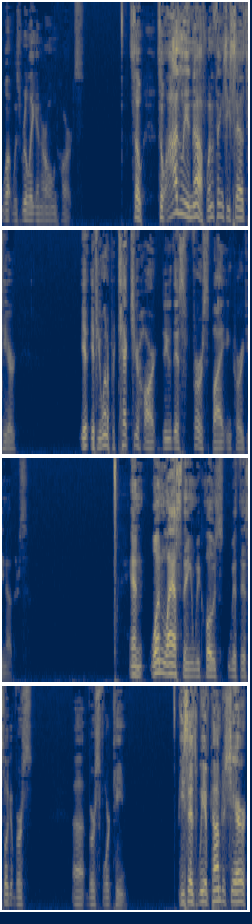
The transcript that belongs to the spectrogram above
what was really in our own hearts. So so oddly enough, one of the things he says here, if, if you want to protect your heart, do this first by encouraging others. And one last thing, and we close with this. Look at verse, uh, verse 14. He says, we have come to share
